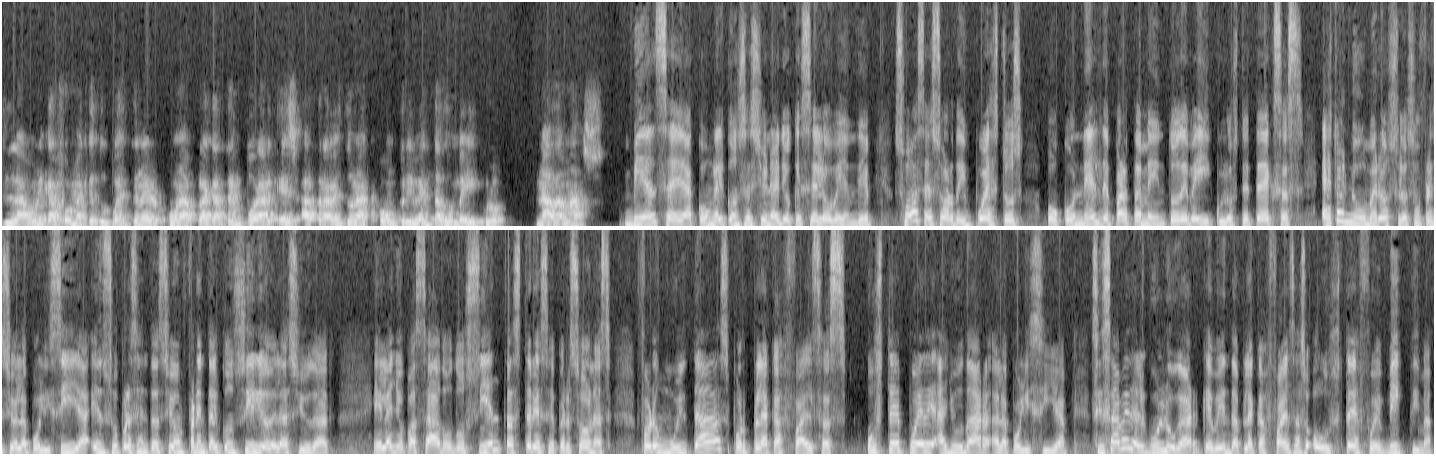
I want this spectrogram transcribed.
La única forma que tú puedes tener una placa temporal es a través de una compra y venta de un vehículo, nada más. Bien sea con el concesionario que se lo vende, su asesor de impuestos o con el Departamento de Vehículos de Texas. Estos números los ofreció la policía en su presentación frente al concilio de la ciudad. El año pasado, 213 personas fueron multadas por placas falsas. Usted puede ayudar a la policía. Si sabe de algún lugar que venda placas falsas o usted fue víctima,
